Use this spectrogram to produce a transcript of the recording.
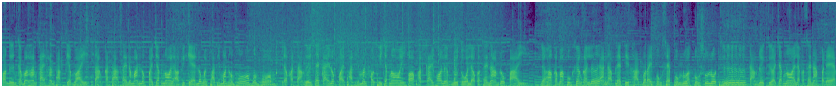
ก่อนอื่นกับมาหั่นไก่หั่นผักเตรียมไว้ตั้งกระทะใส่น้ำมันลงไปจักน้อยเอาพริกแกงลงไปผัดให้มันหอมหอมหอมหอมแล้วก็ตามด้วยใส่ไก่ลงไปผัดให้มันเข้าที่จักน้อยพอผัดไก่พอเริ่มอยู่ตัวแล้วก็ใส่น้ำลงไปแล้วเราก็มาปรุงเครื่องกันเลยอันดับแรกที่ขาดบ่ได้ผงแซบผงนัวผงสู้รสตามด้วยเกลือจักน้อยแล้วก็ใส่น้ำปลาแดก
